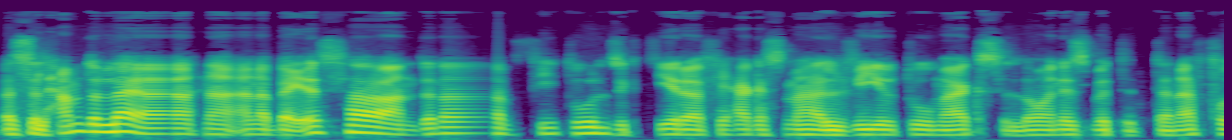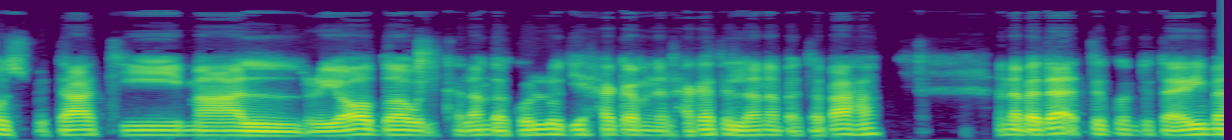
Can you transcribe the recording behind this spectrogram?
بس الحمد لله إحنا أنا بقيسها عندنا في tools كتيرة في حاجة اسمها ال VO 2 max اللي هو نسبة التنفس بتاعتي مع الرياضة والكلام ده كله. دي حاجة من الحاجات اللي أنا بتابعها. أنا بدأت كنت تقريبا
